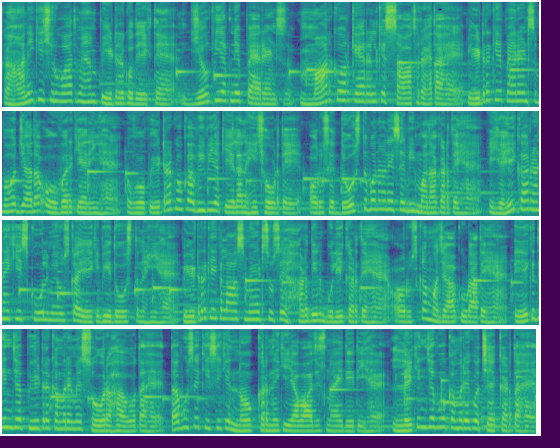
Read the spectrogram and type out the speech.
कहानी की शुरुआत में हम पीटर को देखते हैं, जो कि अपने पेरेंट्स मार्क और कैरल के साथ रहता है। पीटर के पेरेंट्स बहुत ज़्यादा ओवर केयरिंग हैं। वो पीटर को कभी भी अकेला नहीं छोड़ते और उसे दोस्त बनाने से भी मना करते हैं। यही कारण है कि स्कूल में उसका एक भी दोस्त नहीं है। पीटर के क्लासमेट्स उसे हर दिन बुली करते हैं और उसका मज़ाक उड़ाते हैं। एक दिन जब पीटर कमरे में सो रहा होता है, तब उसे किसी के नोक करने की आवाज़ सुनाई देती है। लेकिन जब वो कमरे को चेक करता है,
